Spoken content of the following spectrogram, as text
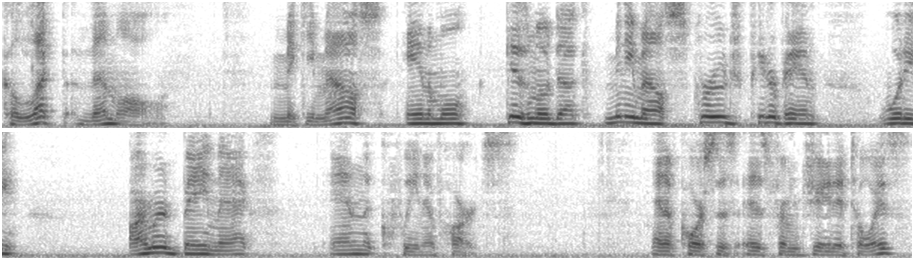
Collect them all. Mickey Mouse, Animal, Gizmo Duck, Minnie Mouse, Scrooge, Peter Pan, Woody, Armored Baymax, and the Queen of Hearts. And of course, this is from Jada Toys.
